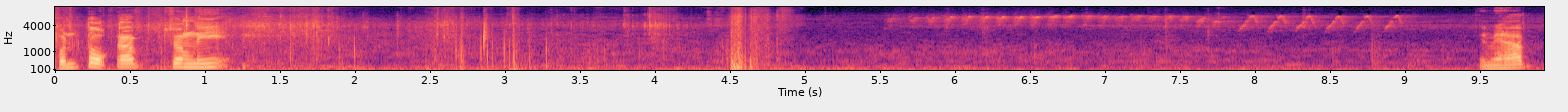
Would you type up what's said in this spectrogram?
ฝนตกครับช่วงนี้เห็นไหมครับ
